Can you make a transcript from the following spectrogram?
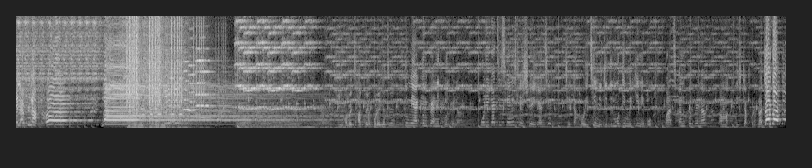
এই লাভবি না। কি হবে ছাদ থেকে পড়ে গেছে? তুমি একদম প্যানিক করবে না। পড়ে গেছে সেন্সলেস হয়ে গেছে। যেটা হয়েছে নিজেদের মধ্যে মিটিয়ে নেব। পাঁচকান করবে না আমাকে ডিস্টার্ব করবে না। যাও যাও না,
